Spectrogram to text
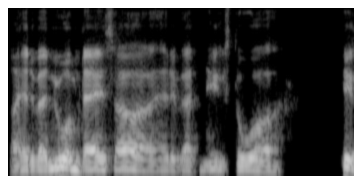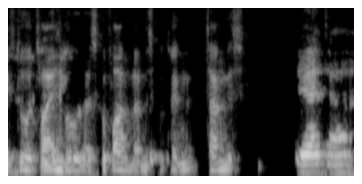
Og havde det været nu om dagen, så havde det været en helt stor, helt stor tegnbog, der skulle frem, når den skulle tankes. Ja, der,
